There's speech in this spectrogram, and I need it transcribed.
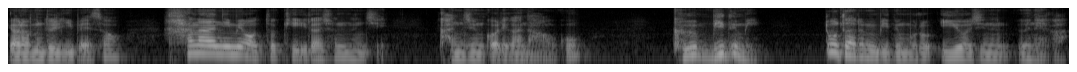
여러분들 입에서 하나님이 어떻게 일하셨는지 간증거리가 나오고 그 믿음이 또 다른 믿음으로 이어지는 은혜가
